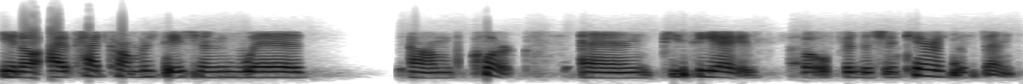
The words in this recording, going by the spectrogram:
You know, I've had conversations with um, clerks and PCAs, so physician care assistants,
